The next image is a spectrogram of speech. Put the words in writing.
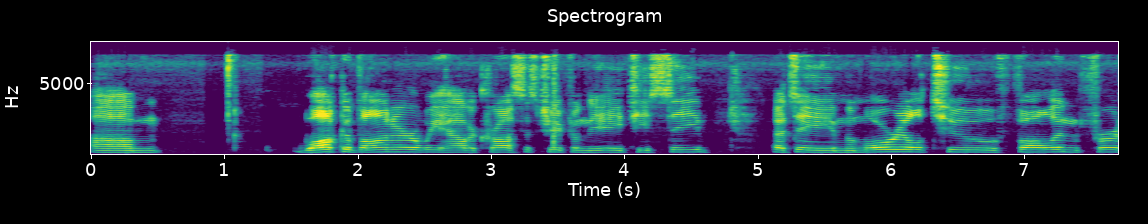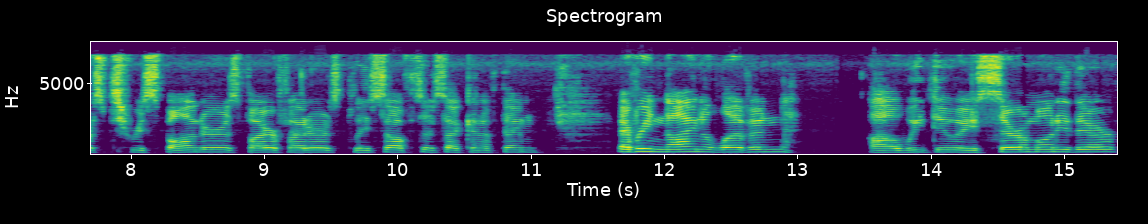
Um, Walk of Honor we have across the street from the ATC. That's a memorial to fallen first responders, firefighters, police officers, that kind of thing. Every 9-11, uh, we do a ceremony there.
